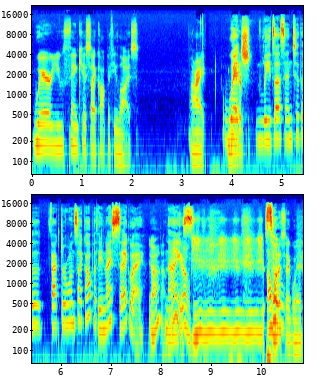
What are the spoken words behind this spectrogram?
where you think his psychopathy lies. All right. You better- which leads us into the factor one psychopathy. Nice segue, yeah, there you go. Nice. I want a segue.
